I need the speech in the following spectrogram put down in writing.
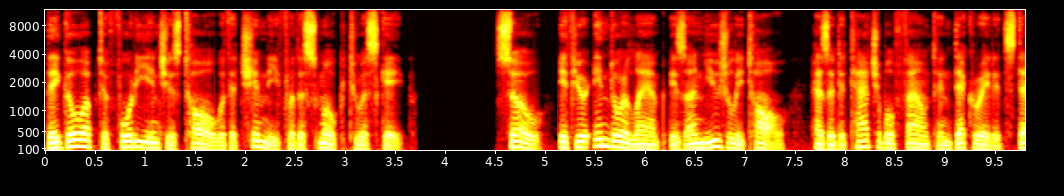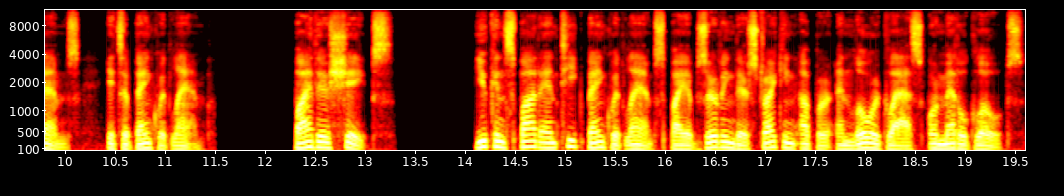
They go up to 40 inches tall with a chimney for the smoke to escape. So, if your indoor lamp is unusually tall, has a detachable fount and decorated stems, it's a banquet lamp. By their shapes. You can spot antique banquet lamps by observing their striking upper and lower glass or metal globes.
